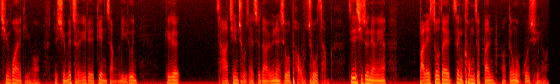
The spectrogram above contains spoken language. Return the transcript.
唱我的场？哦，就想要找迄个店长理论，这个查清楚才知道，原来是我跑错场。这个时阵两年把你收在正空着班，哦，等我过去啊。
